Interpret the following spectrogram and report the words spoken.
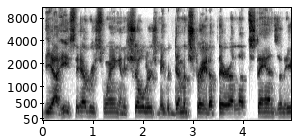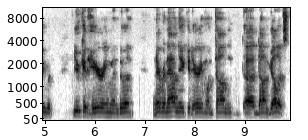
yeah, he's every swing and his shoulders, and he would demonstrate up there in the stands, and he would, you could hear him and doing, and every now and then you could hear him when Tom uh, Don Gullett's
